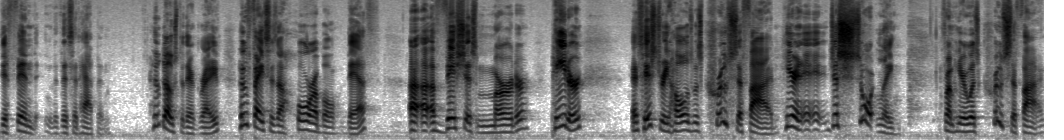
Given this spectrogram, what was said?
defending that this had happened. Who goes to their grave? Who faces a horrible death, a, a, a vicious murder? Peter, as history holds, was crucified. Here, just shortly from here, was crucified.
